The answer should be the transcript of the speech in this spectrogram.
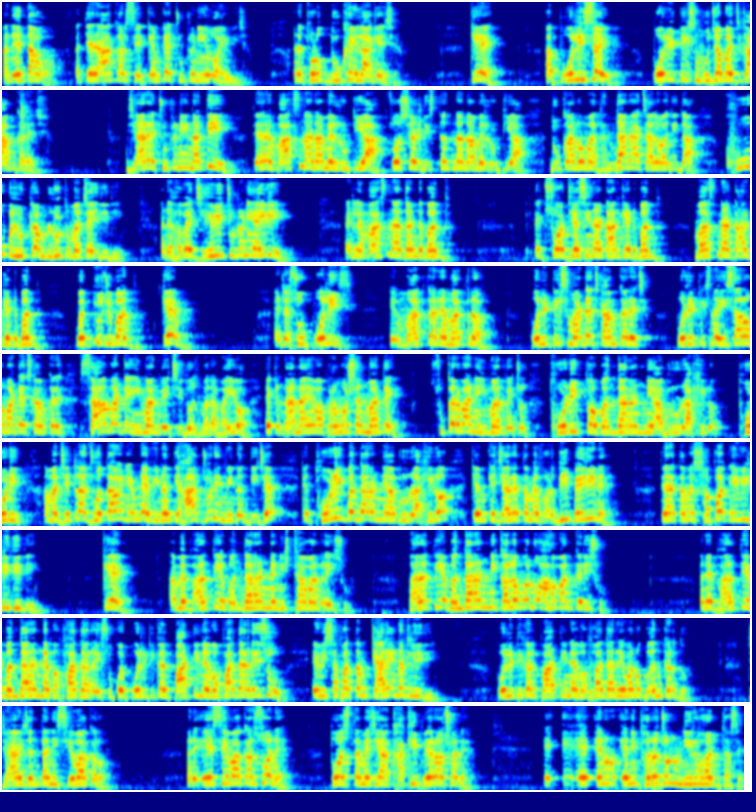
આ નેતાઓ અત્યારે આ કરશે, કેમ કે ચૂંટણીઓ આવી છે. અને થોડુંક દુઃખે લાગે છે કે આ પોલીસે પોલિટિક્સ મુજબ જ કામ કરે છે. જ્યારે ચૂંટણી નથી ત્યારે માર્ક્સના નામે લૂંટ્યા સોશિયલ ડિસ્ટન્સના નામે લૂંટ્યા દુકાનોમાં ધંધા ના ચાલવા દીધા. ખૂબ લૂંટમ લૂંટ મચાવી દીધી. અને હવે જેવી ચૂંટણી આવી, એટલે માસના દંડ બંધ. એકસો અઠ્યાસી ના ટાર્ગેટ બંધ. માસના ટાર્ગેટ બંધ. બધું જ બંધ. કેમ? એટલે શું પોલીસ એ માત્ર ને માત્ર પોલિટિક્સ માટે જ કામ કરે છે? પોલિટિક્સના ઈશારો માટે જ કામ કરે છે? શા માટે ઈમાન વેચી દો મારા ભાઈઓ, એક નાના એવા પ્રમોશન માટે શું કરવાની ઈમાન વેચો. થોડીક તો બંધારણની આબરૂ રાખી લો. થોડી આમાં જેટલા જોતા હોય ને એમને વિનંતી, હાથ જોડીને વિનંતી છે કે થોડીક બંધારણની આબરૂ રાખી લો. કેમ કે જ્યારે તમે વર્ધી પહેરીને ત્યારે તમે શપથ એવી લીધી હતી કે અમે ભારતીય બંધારણને નિષ્ઠાવાન રહીશું. ભારતીય બંધારણની કલમોનું આહવાન કરીશું. અને ભારતીય બંધારણને વફાદાર રહીશું. કોઈ પોલિટિકલ પાર્ટીને વફાદાર રહીશું, એવી શપથ તમે ક્યારેય નથી લીધી. પોલિટિકલ પાર્ટીને વફાદાર રહેવાનું બંધ કરી દો. જાહેર જનતાની સેવા કરો. અને એ સેવા કરશો ને, તો જ તમે જે આ ખાખી પહેરો છો ને એનું, એની ફરજોનું નિર્વહન થશે.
